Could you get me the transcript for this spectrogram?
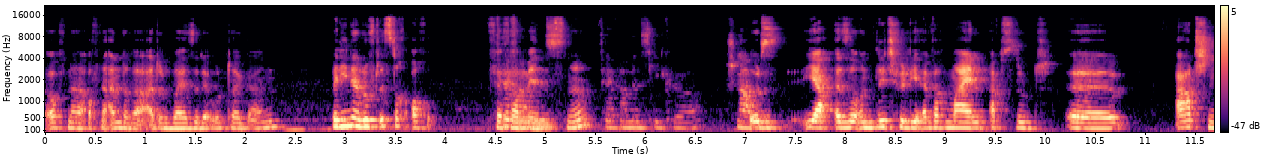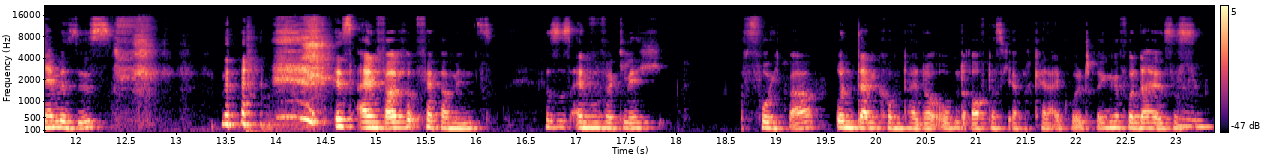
auf, einer, auf eine andere Art und Weise der Untergang. Berliner Luft ist doch auch Pfefferminz, ne? Pfefferminzlikör. Schnaps. Und ja, also und literally einfach mein absolut äh, Arch-Nemesis ist einfach Pfefferminz. Das ist einfach wirklich furchtbar. Und dann kommt halt noch oben drauf, dass ich einfach keinen Alkohol trinke. Von daher ist es Mhm.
